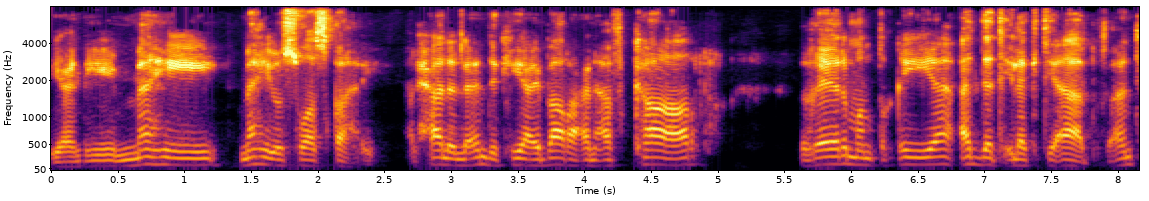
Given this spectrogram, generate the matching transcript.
يعني ما هي ما هي وسواس قهري. الحالة اللي عندك هي عبارة عن أفكار غير منطقية أدت إلى اكتئاب. فأنت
